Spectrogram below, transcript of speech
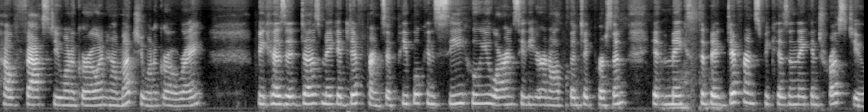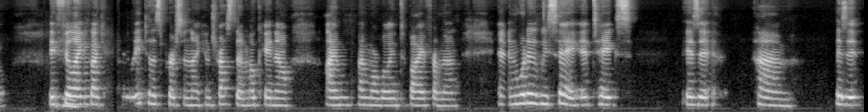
how fast you want to grow and how much you want to grow right? Because it does make a difference. If people can see who you are and see that you're an authentic person it makes a big difference because then they can trust you. They feel mm-hmm. like i can relate to this person i can trust them. Okay now i'm i'm more willing to buy from them. And what did we say? It takes is it um is it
